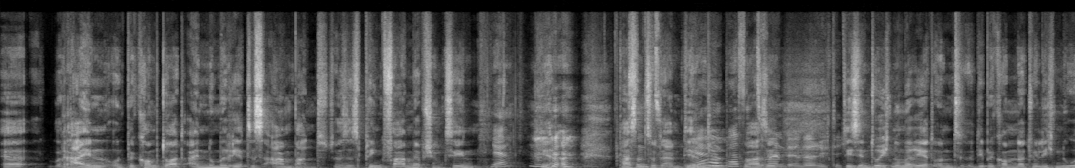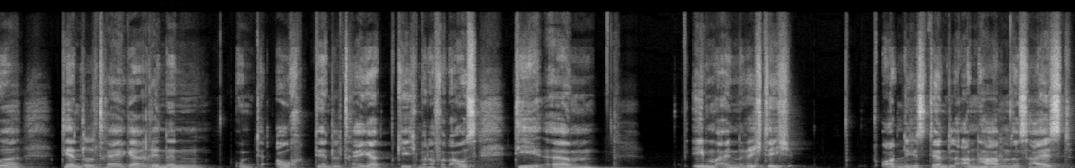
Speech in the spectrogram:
äh, rein und bekommt dort ein nummeriertes Armband. Das ist pinkfarben, habe ich schon gesehen. Ja. ja passend zu deinem Dirndl ja, quasi. Zu Dirndl, richtig. Die sind durchnummeriert und die bekommen natürlich nur Dirndlträgerinnen und auch Dirndlträger, gehe ich mal davon aus, die ähm, eben ein richtig ordentliches Dirndl anhaben. Mhm. Das heißt,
